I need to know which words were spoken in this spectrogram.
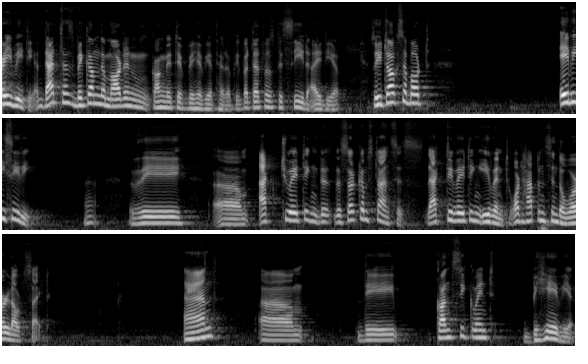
REBT, and that has become the modern cognitive behavior therapy, but that was the seed idea. So he talks about ABCD, uh, the um, actuating the, the circumstances, the activating event, what happens in the world outside, and um, the consequent behavior,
